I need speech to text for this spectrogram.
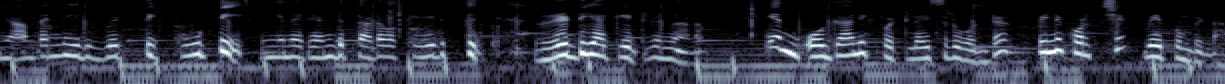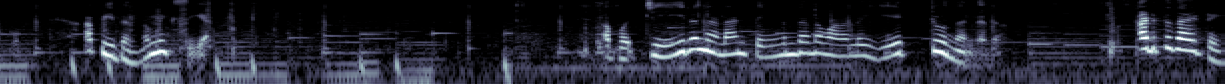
ഞാൻ തന്നെ ഇത് വെട്ടി കൂട്ടി ഇങ്ങനെ രണ്ട് തടവൊക്കെ എടുത്ത് റെഡിയാക്കിയിട്ടിരുന്നതാണ്. ഓർഗാനിക് ഫെർട്ടിലൈസർ കൊണ്ട് പിന്നെ കുറച്ച് വേപ്പും പിണ്ണാക്കും. അപ്പോൾ ഇതൊന്ന് മിക്സ് ചെയ്യാം. അപ്പോൾ ചീര നടാൻ തെങ്ങും തടമാണല്ലോ ഏറ്റവും നല്ലത്. അടുത്തതായിട്ടേ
